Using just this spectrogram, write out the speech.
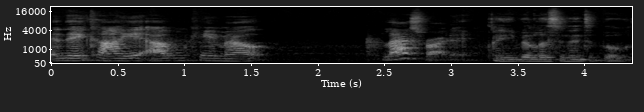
and then Kanye album came out last Friday. And you've been listening to both.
